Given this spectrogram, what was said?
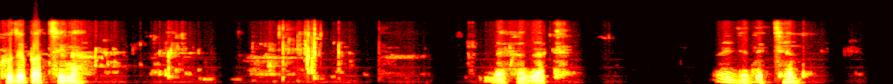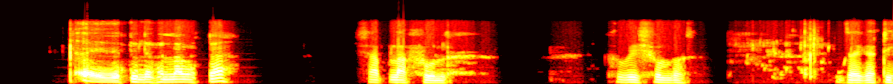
খুঁজে পাচ্ছি না। দেখা যাক। এই যে দেখছেন, এই যে তুলে ফেললাম একটা শাপলা ফুল। খুবই সুন্দর জায়গাটি।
